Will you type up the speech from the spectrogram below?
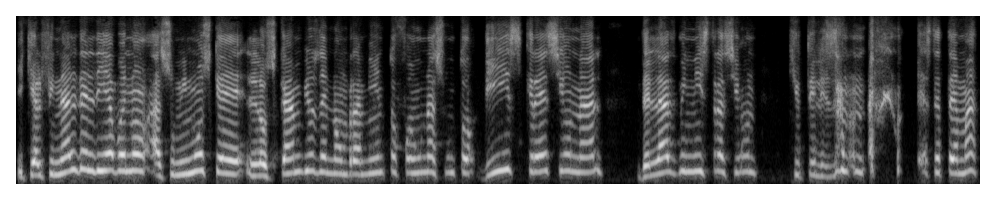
y que al final del día, bueno, asumimos que los cambios de nombramiento fue un asunto discrecional de la administración que utilizaron este tema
